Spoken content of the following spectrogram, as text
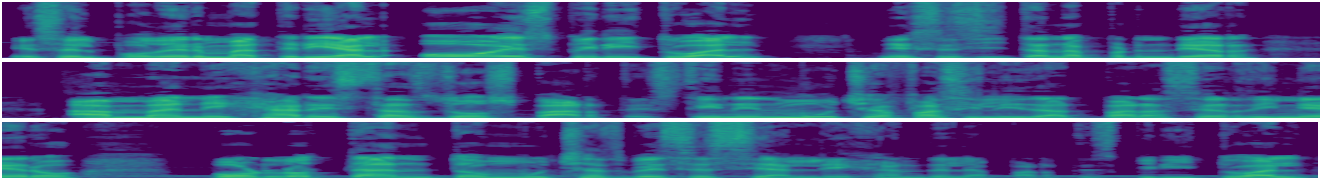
es el poder material o espiritual. Necesitan aprender a manejar estas dos partes. Tienen mucha facilidad para hacer dinero, por lo tanto muchas veces se alejan de la parte espiritual.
